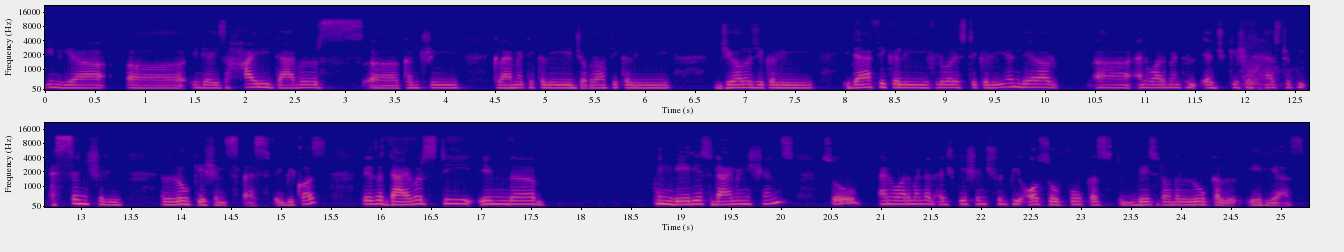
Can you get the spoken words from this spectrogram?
India, uh, India is a highly diverse uh, country, climatically, geographically, geologically, edaphically, floristically, and there are uh, environmental education has to be essentially location specific because there's a diversity in the in various dimensions. So environmental education should be also focused based on the local areas.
